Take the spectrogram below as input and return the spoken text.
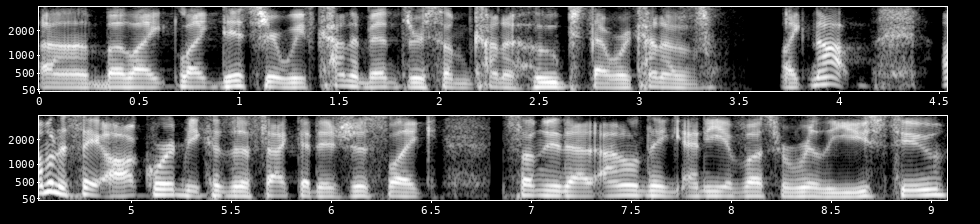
Um, but like like this year, we've kind of been through some kind of hoops that were kind of like not I'm going to say awkward because of the fact that it's just like something that I don't think any of us were really used to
